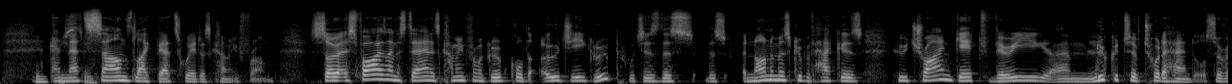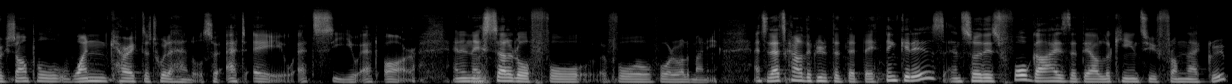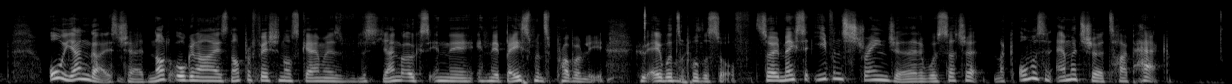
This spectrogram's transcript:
And that sounds like that's where it was coming from. So as far as I understand, it's coming from a group called the OG Group, which is this this anonymous group of hackers who try and get very um, lucrative Twitter handles. So for example, one character Twitter handle, so at A or at C or at R, and then they sell it off for for for a lot of money. And so that's kind of the group that, that they think it is. And so there's four guys that they are looking into from that group. All young guys, Chad, not organized, not professional scammers, just young oaks in their in their basements probably, who are able to pull this off. So it makes it even stranger that it was such a like almost an amateur type hack.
